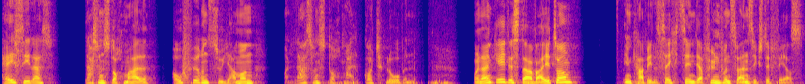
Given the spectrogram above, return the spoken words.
Hey Silas, lass uns doch mal aufhören zu jammern und lass uns doch mal Gott loben. Und dann geht es da weiter in Kapitel 16, der 25. Vers.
